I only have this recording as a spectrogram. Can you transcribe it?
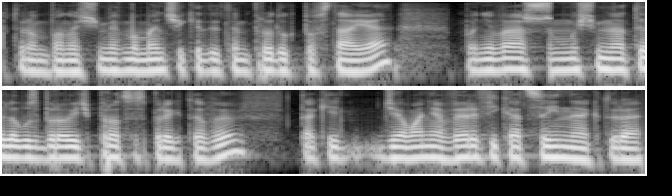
którą ponosimy w momencie, kiedy ten produkt powstaje, ponieważ musimy na tyle uzbroić proces projektowy w takie działania weryfikacyjne, które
